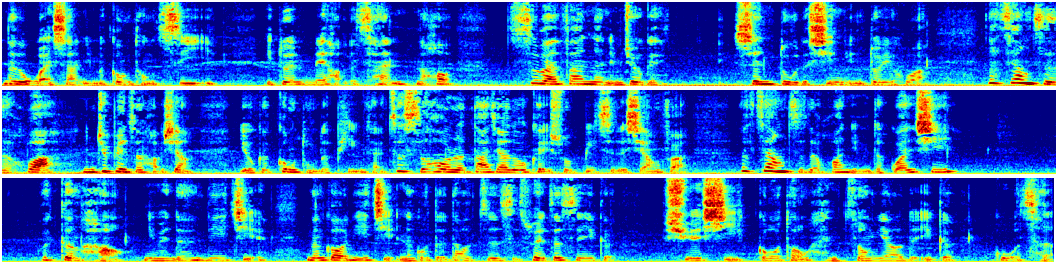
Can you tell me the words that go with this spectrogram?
那个晚上你们共同吃一一顿美好的餐，然后吃完饭呢，你们就给。深度的心灵对话，那这样子的话，你就变成好像有个共同的平台。这时候呢，大家都可以说彼此的想法。那这样子的话，你们的关系会更好，你们的理解能够理解，能够得到支持。所以这是一个学习沟通很重要的一个过程。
